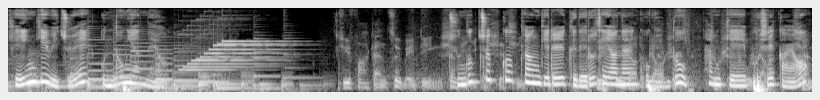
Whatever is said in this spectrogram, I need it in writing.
개인기 위주의 운동이었네요. 중국 축구 경기를 그대로 재현한 공연도 함께 보실까요?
